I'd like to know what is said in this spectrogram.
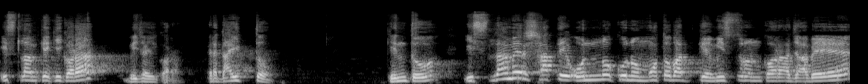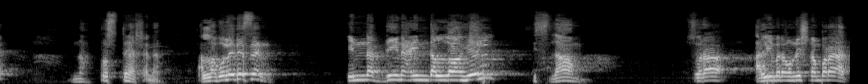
ইসলামকে কি করা? বিজয়ী করা। এটা দায়িত্ব। কিন্তু ইসলামের সাথে অন্য কোন মতবাদকে মিশ্রণ করা যাবে না। প্রশ্নে আসে না। আল্লাহ বলে দিয়েছেন ইন্নাদ্দিন আইন্দাল্লাহিল ইসলাম। সোরা আল ইমরান 19 নম্বর আয়াত।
